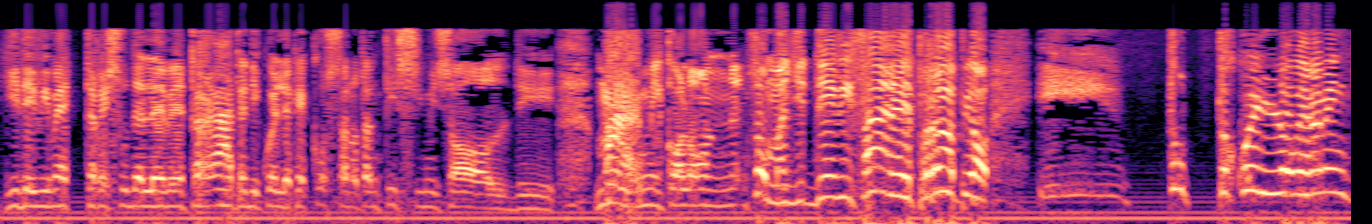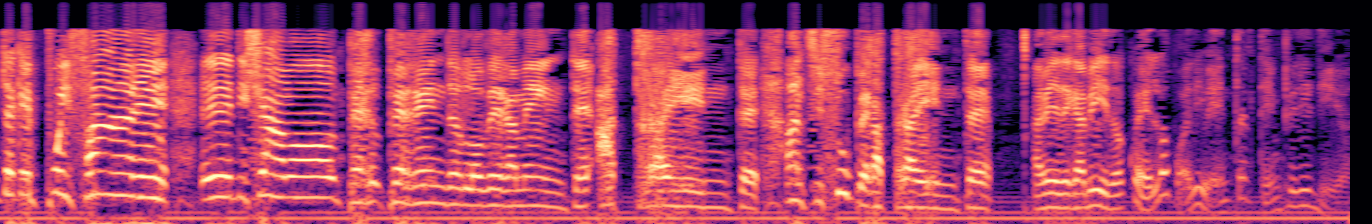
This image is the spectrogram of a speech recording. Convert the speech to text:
Gli devi mettere su delle vetrate di quelle che costano tantissimi soldi, marmi, colonne. Insomma, gli devi fare proprio... I, tutto quello veramente che puoi fare, eh, diciamo, per, per renderlo veramente attraente, anzi super attraente Avete capito? Quello poi diventa il Tempio di Dio.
